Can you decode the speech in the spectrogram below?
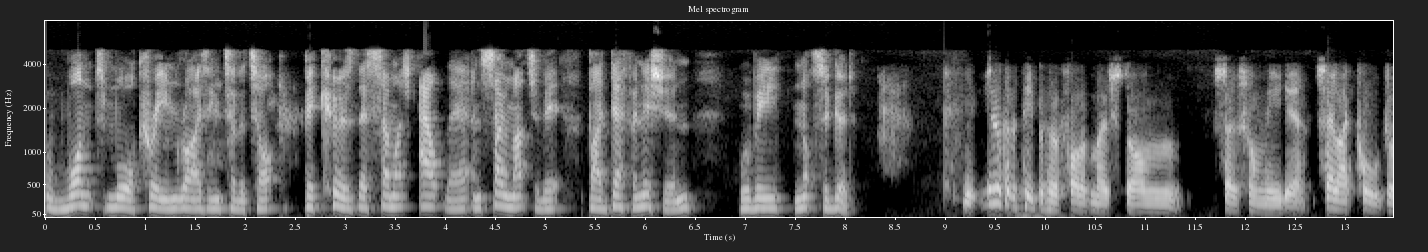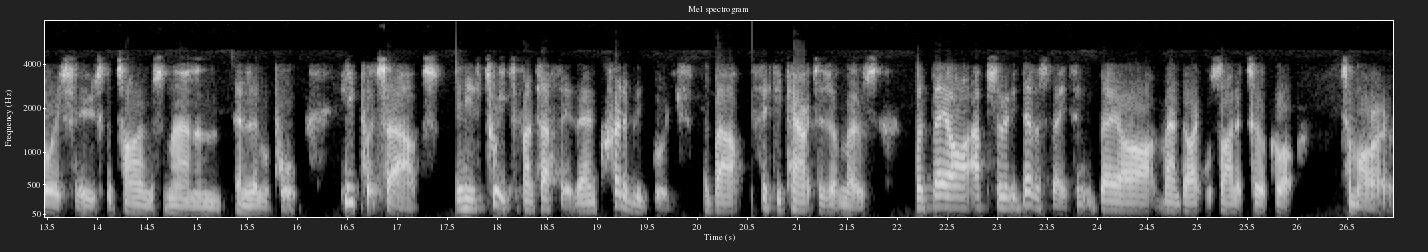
want more cream rising to the top because there's so much out there, and so much of it, by definition, will be not so good. You look at the people who have followed most on social media, say like Paul Joyce, who's the Times man in, in Liverpool, he puts out, in his tweets are fantastic. They're incredibly brief, about 50 characters at most, but they are absolutely devastating. They are Van Dijk will sign at two o'clock tomorrow.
